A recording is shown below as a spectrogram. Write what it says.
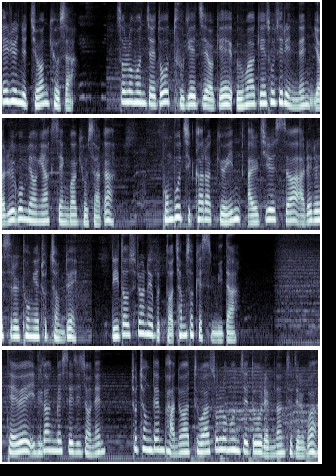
해륜 유치원 교사, 솔로몬 제도 두 개 지역에 음악에 소질이 있는 17명의 학생과 교사가 본부 직할학교인 RGS와 RLS를 통해 초청돼 리더 수련회부터 참석했습니다. 대회 일강 메시지 전엔 초청된 바누아투와 솔로몬 제도 랩넌트들과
